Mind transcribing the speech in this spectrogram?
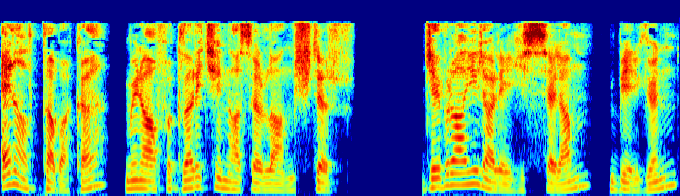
En alt tabaka münafıklar için hazırlanmıştır. Cebrail aleyhisselam bir gün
